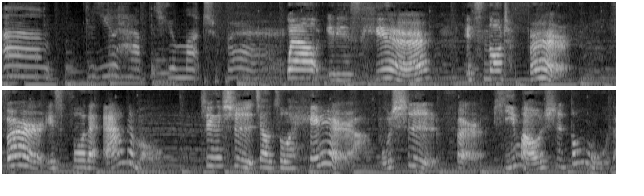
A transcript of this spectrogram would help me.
Um, you have too much fur. Well, it is here. It's not fur. Fur is for the animal. 这个是叫做 hair 啊，不是 fur。皮毛是动物的。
